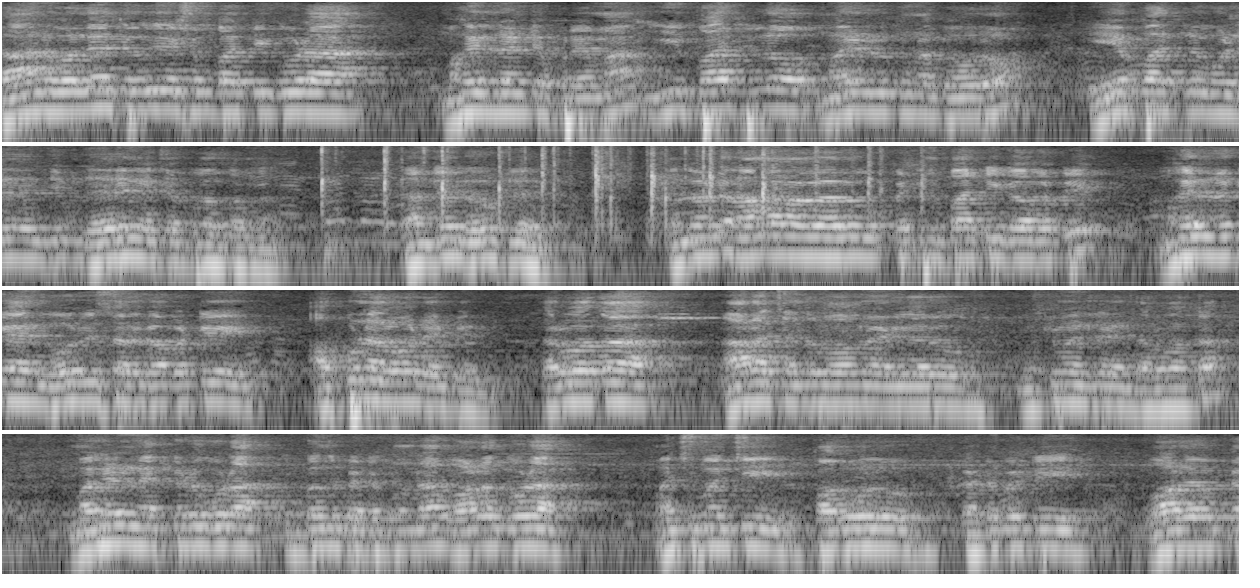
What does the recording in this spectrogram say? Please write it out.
దానివల్లే తెలుగుదేశం పార్టీ కూడా మహిళలంటే ప్రేమ. ఈ పార్టీలో మహిళలకు ఉన్న గౌరవం ఏ పార్టీలో కూడా లేదని చెప్పి ధైర్యంగా చెప్పగలుగుతాం దాంట్లో డౌట్ లేదు. ఎందుకంటే రామారావు గారు పెట్టిన పార్టీ కాబట్టి మహిళలకి ఆయన గౌరవిస్తారు కాబట్టి అప్పుడు అలవాటు అయిపోయింది. తర్వాత నారా చంద్రబాబు నాయుడు గారు ముఖ్యమంత్రి అయిన తర్వాత మహిళలను ఎక్కడ కూడా ఇబ్బంది పెట్టకుండా వాళ్ళకు కూడా మంచి మంచి పదవులు కట్టబెట్టి వాళ్ళ యొక్క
